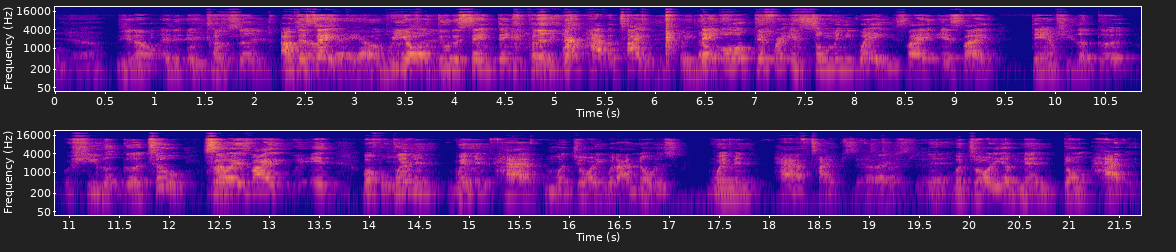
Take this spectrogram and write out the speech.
Mm. Yeah. You know, and, What and you trying to because say? I'm just Tryna say, saying, we all do the same thing because we don't have a type. We They don't. all different in so many ways. Like it's like, damn, she look good, but she look good too. So Yeah. it's like it. But for women, women have majority. What I notice, women have types. They have Types, types. Yeah. yeah. Majority of men don't have it.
